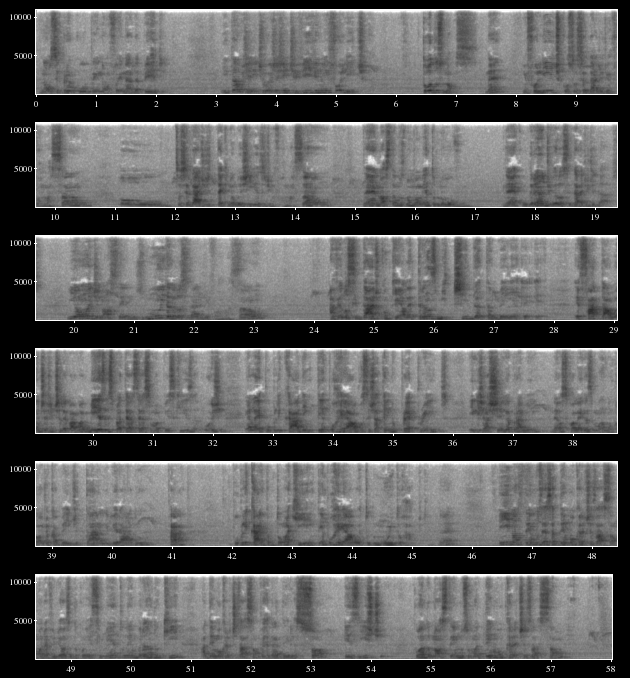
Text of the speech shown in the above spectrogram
Não se preocupem, não foi nada perdido. Então, gente, hoje a gente vive no infolítico. Todos nós, né? Infolítico, sociedade de informação, ou Sociedade de Tecnologias de Informação, né? Nós estamos num momento novo, né? Com grande velocidade de dados. E onde nós temos muita velocidade de informação, a velocidade com que ela é transmitida também é, é, é fatal. Antes a gente levava meses para ter acesso a uma pesquisa, hoje ela é publicada em tempo real, você já tem no pré-print, ele já chega para mim, né? Os colegas mandam, Cláudio, acabei de estar tá liberado para publicar. Então, estão aqui, em tempo real, é tudo muito rápido, né? E nós temos essa democratização maravilhosa do conhecimento, lembrando que a democratização verdadeira só existe quando nós temos uma democratização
